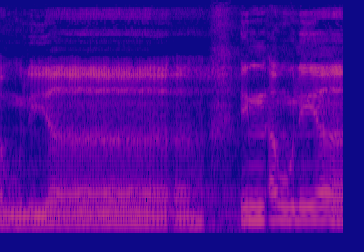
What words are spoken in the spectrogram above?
أولياء إن أولياء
